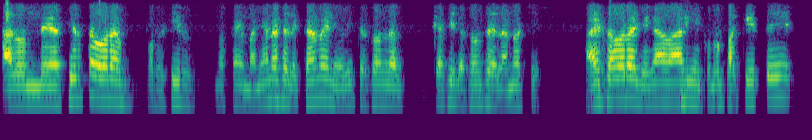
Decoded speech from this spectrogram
a donde a cierta hora, por decir, no sé, mañana es el examen y ahorita son las casi las 11 de la noche. A esa hora llegaba alguien con un paquete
